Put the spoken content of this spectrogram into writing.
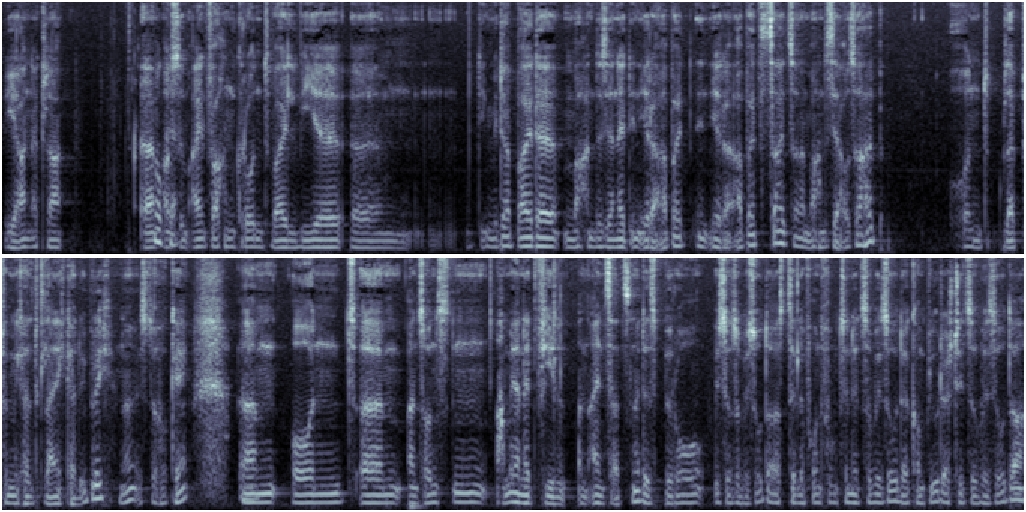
Ja, na klar. Ähm, okay. Aus dem einfachen Grund, weil wir ähm, die Mitarbeiter machen das ja nicht in ihrer Arbeit, in ihrer Arbeitszeit, sondern machen das ja außerhalb und bleibt für mich halt Kleinigkeit übrig, ne? ist doch okay. Ähm, und ähm, ansonsten haben wir ja nicht viel an Einsatz. Ne? Das Büro ist ja sowieso da, das Telefon funktioniert sowieso, der Computer steht sowieso da.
